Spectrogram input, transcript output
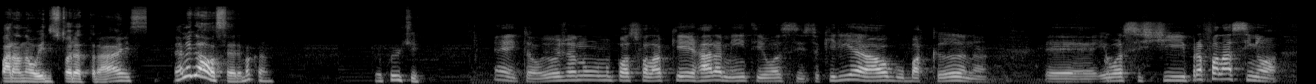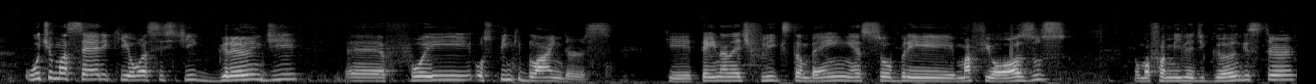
Paranauê de história atrás. É legal a série, é bacana. Eu curti. É, então, eu já não, não posso falar porque raramente eu assisto. Eu queria algo bacana. é, eu assisti, pra falar assim, ó, última série que eu assisti grande é, foi os Pink Blinders, que tem na Netflix também, é sobre mafiosos, é uma família de gangster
